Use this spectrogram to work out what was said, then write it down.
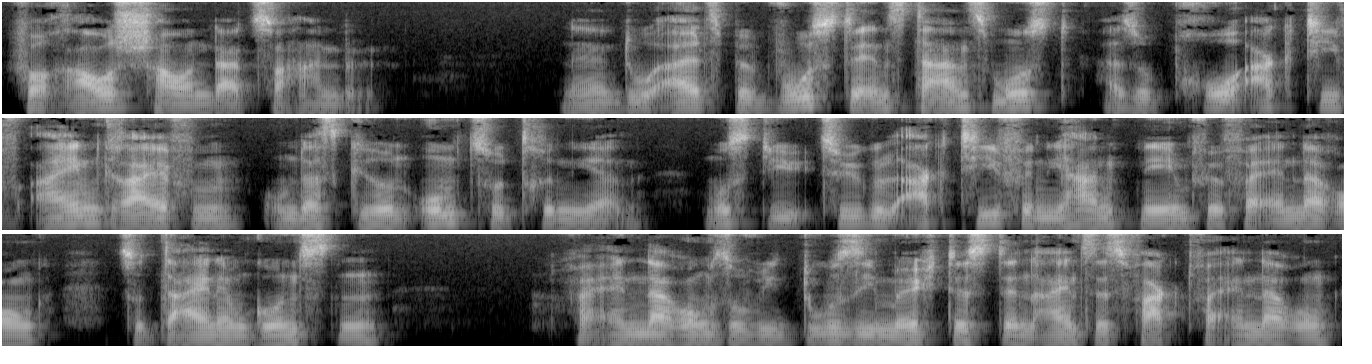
vorausschauender zu handeln. Ne, du als bewusste Instanz musst also proaktiv eingreifen, um das Gehirn umzutrainieren, musst die Zügel aktiv in die Hand nehmen für Veränderung zu deinem Gunsten Veränderung, so wie du sie möchtest, denn eins ist Fakt, Veränderung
